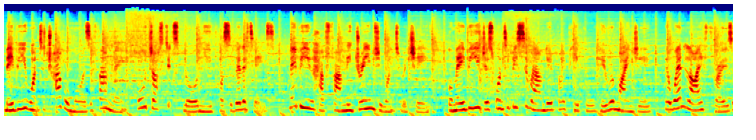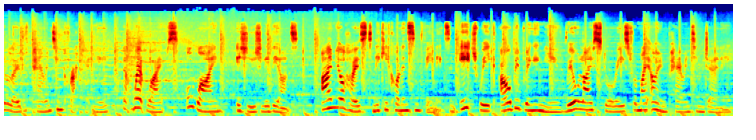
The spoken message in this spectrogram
Maybe you want to travel more as a family or just explore new possibilities. Maybe you have family dreams you want to achieve, or maybe you just want to be surrounded by people who remind you that when life throws a load of parenting crap at you, that wet wipes or wine is usually the answer. I'm your host, Nikki Collinson Phenix, and each week I'll be bringing you real life stories from my own parenting journey.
